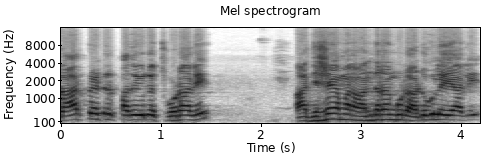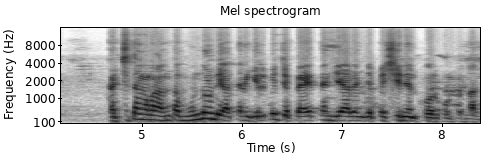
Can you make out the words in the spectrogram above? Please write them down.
కార్పొరేటర్ పదవిలో చూడాలి. ఆ దిశగా మనం అందరం కూడా అడుగులేయాలి ఖచ్చితంగా మనం అంతా ముందుండి అతన్ని గెలిపించే ప్రయత్నం చేయాలని చెప్పేసి నేను కోరుకుంటున్నాను.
